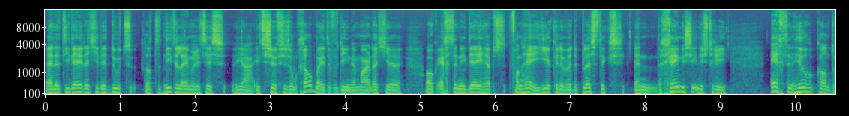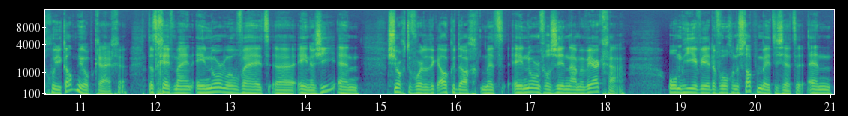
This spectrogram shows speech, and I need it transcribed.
En het idee dat je dit doet, dat het niet alleen maar iets is, ja, iets sufs is om geld mee te verdienen, maar dat je ook echt een idee hebt van hé, hey, hier kunnen we de plastics en de chemische industrie echt een heel kant de goede kant mee op krijgen. Dat geeft mij een enorme hoeveelheid uh, energie en zorgt ervoor dat ik elke dag met enorm veel zin naar mijn werk ga om hier weer de volgende stappen mee te zetten. En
